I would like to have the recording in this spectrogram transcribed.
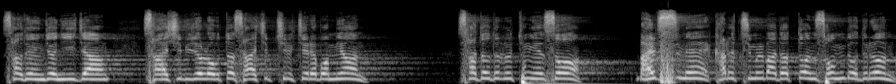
사도행전 2장 42절로부터 47절에 보면 사도들을 통해서 말씀의 가르침을 받았던 성도들은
